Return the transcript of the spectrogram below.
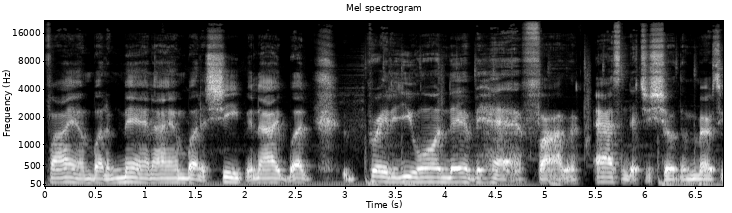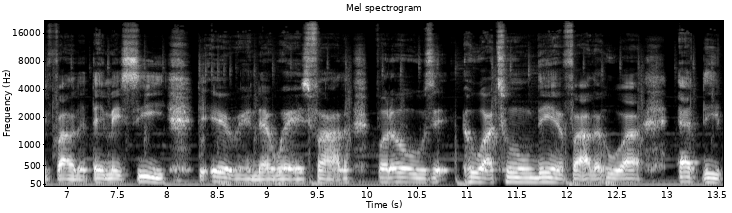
For I am but a man, I am but a sheep, and I but pray to you on their behalf, Father, asking that you show them mercy, Father, that they may see the error in their ways, Father. For those who are tuned in, Father, who are at the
